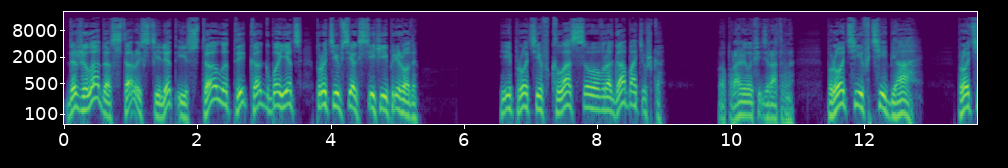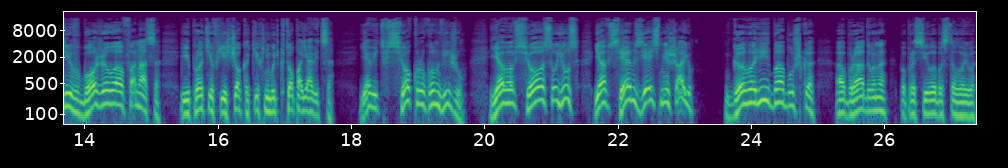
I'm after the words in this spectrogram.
Дожила до старости лет, и стала ты как боец против всех стихий природы. — И против классового врага, батюшка, — поправила Федератовна, — против тебя против Божьего Афанаса и против еще каких-нибудь кто появится. Я ведь все кругом вижу, я во все суюсь, я всем здесь мешаю. — Говори, бабушка, — обрадованно попросила Бастолоева.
